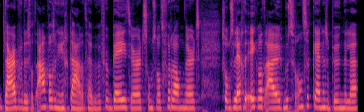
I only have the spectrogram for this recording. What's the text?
daar hebben we dus wat aanpassingen in gedaan. Dat hebben we verbeterd, soms wat veranderd. Soms legde ik wat uit, moesten we onze kennis bundelen.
